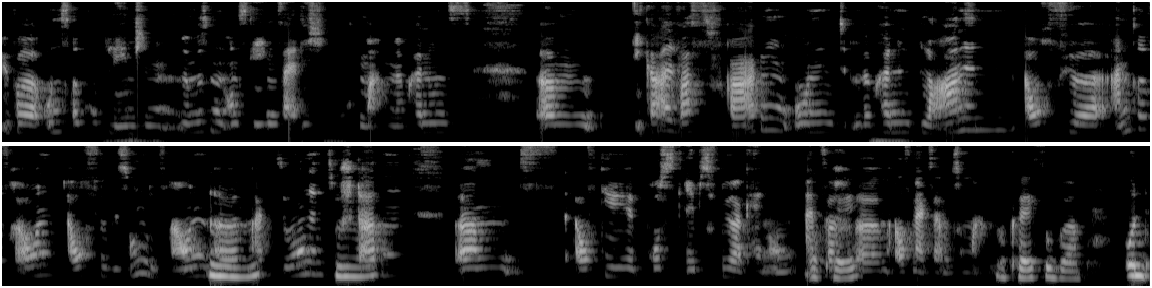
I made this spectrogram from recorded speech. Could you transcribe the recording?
über unsere Problemchen. Wir müssen uns gegenseitig Mut machen. Wir können uns ähm, egal was fragen und wir können planen, auch für andere Frauen, auch für gesunde Frauen, mhm. ähm, Aktionen zu mhm. starten ähm, auf die Brustkrebsfrüherkennung einfach okay. ähm, aufmerksam zu machen. Okay, super. Und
